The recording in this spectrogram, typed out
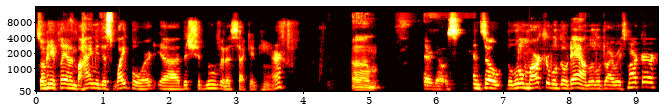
So I'm hitting play, and behind me this whiteboard. Uh, this should move in a second here. Um, There it goes. And so the little marker will go down, the little dry erase marker,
